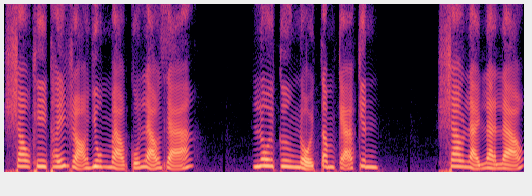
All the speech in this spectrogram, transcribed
Sau khi thấy rõ dung mạo của lão giả, lôi cương nội tâm cả kinh. Sao lại là lão?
